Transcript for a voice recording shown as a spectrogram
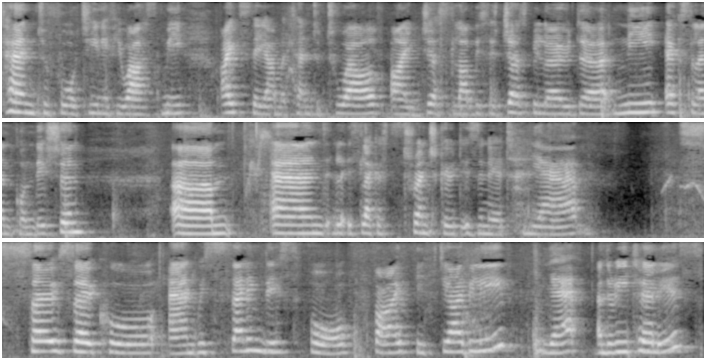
10 to 14 if you ask me. I'd say I'm a 10 to 12. I just love this. It's just below the knee, excellent condition. Um, and it's like a trench coat, isn't it? yeah. So, so cool. And we're selling this for 550 I believe. Yeah. And the retail is?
